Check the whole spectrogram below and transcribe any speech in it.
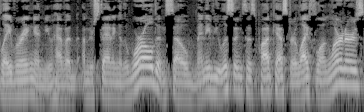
flavoring and you have an understanding of the world. And so many of you listening to this podcast are lifelong learners,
